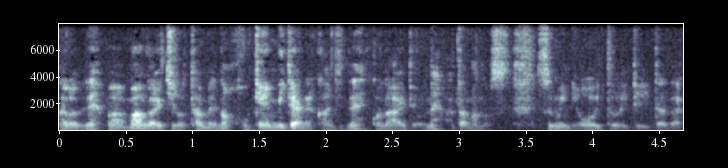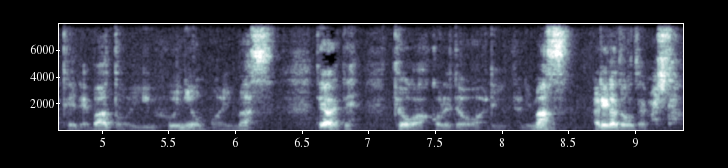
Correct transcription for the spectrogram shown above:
なのでね、まあ、万が一のための保険みたいな感じでね、このアイデアをね、頭の隅に置いといていただければというふうに思います。ではね、今日はこれで終わりになります。ありがとうございました。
